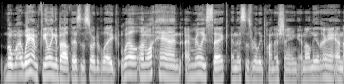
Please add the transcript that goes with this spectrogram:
The way I'm feeling about this is sort of like, well, on one hand, I'm really sick and this is really punishing, and on the other hand,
